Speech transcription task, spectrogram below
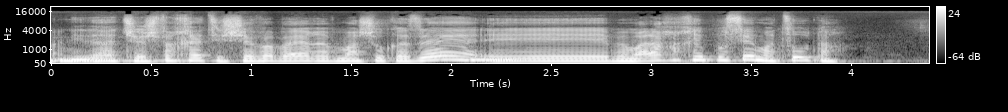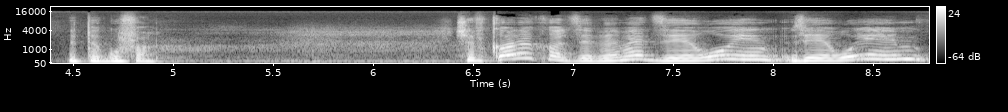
אני יודעת, שש וחצי, שבע בערב, משהו כזה, אה, במהלך החיפושים מצאו אותה, את הגופה. עכשיו, קודם כל, זה באמת, זה אירועים, זה אירועים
